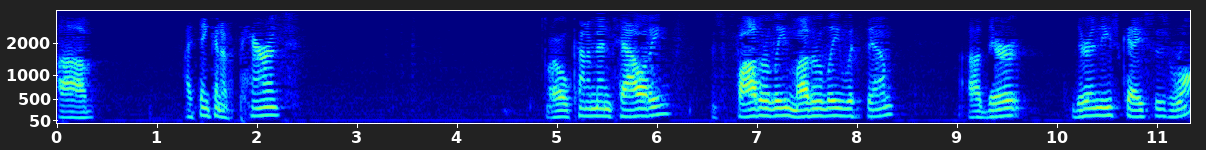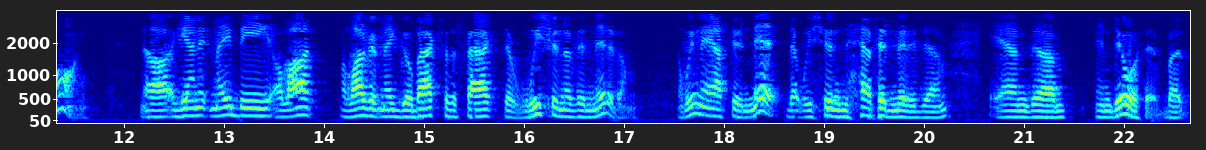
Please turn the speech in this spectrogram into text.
Uh, I think in a parent oh kind of mentality, it's fatherly, motherly with them. Uh, they're they're in these cases wrong. Uh, again, it may be a lot. A lot of it may go back to the fact that we shouldn't have admitted them, and we may have to admit that we shouldn't have admitted them, and um, and deal with it. But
